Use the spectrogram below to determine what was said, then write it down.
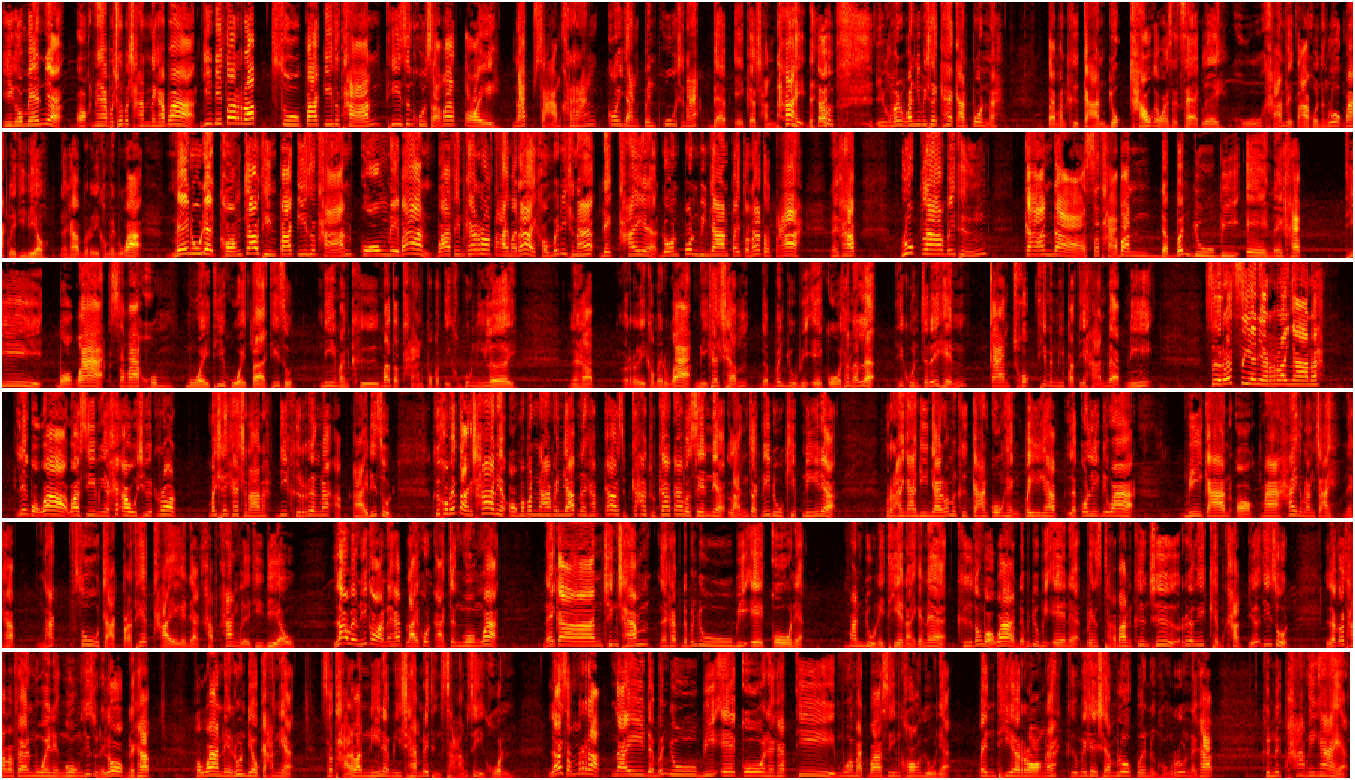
อีกคอมเมนต์เนี่ย ออกแนวประชดประชันนะครับว่า ยินดีต้อนรับสู่ปากีสถานที่ซึ่งคุณสามารถต่อยนับ 3 ครั้งก็ยังเป็นผู้ชนะแบบเอกฉันได้นะครับอีกคอมเมนต์บอกว่านี่ไม่ใช่แค่การป้นนะ แต่มันคือการยกเขากับวันแสกๆเลยโหค้านสายตาคนทั้งโลกมากเลยทีเดียวนะครับหรืออีกคอมเมนต์บอกว่าเมนูเด็ดของเจ้าถิ่นปากีสถานโกงในบ้าน วาฟิมแค่รอดตายมาได้ เขาไม่ได้ชนะเด็กไทยอะโดนป้นวิญญาณไปต่อหน้าต่อตานะครับ ลุกลามไปถึงการด่าสถาบัน WBA นะครับ ที่บอกว่าสมาคมมวยที่ห่วยแตกที่สุด นี่มันคือมาตรฐานปกติของพวกนี้เลยนะครับหรือคอมเมนต์ว่ามีแค่แชมป์ WBA Go เท่านั้นแหละ ที่คุณจะได้เห็นการชกที่มันมีปฏิหารแบบนี้ สื่อรัสเซียเนี่ยรายงานนะ เรียกบอกว่าวาซีมีแค่เอาชีวิตรอด ไม่ใช่แค่ชนะนะ นี่คือเรื่องน่าอับอายที่สุด คือคอมเมนต์ต่างชาติเนี่ยออกมาบรรนามกันยับนะครับ 99.99%เนี่ยหลังจากได้ดูคลิปนี้เนี่ยรายงานยืนยันว่ามันคือการโกงแห่งปีครับ แล้วก็เรียกได้ว่ามีการออกมาให้กำลังใจนะครับ นักสู้จากประเทศไทยกันอย่างคับข้างเลยทีเดียวเล่าแบบนี้ก่อนนะครับ หลายคนอาจจะงงว่าในการชิงแชมป์นะครับ WBA Go เนี่ยมันอยู่ในเทียไหนกันแน่ คือต้องบอกว่า WBA เนี่ยเป็นสถาบันขึ้นชื่อเรื่องที่เข็มขัดเยอะที่สุด แล้วก็ทำให้แฟนมวยเนี่ยงงที่สุดในโลกนะครับ เพราะว่าในรุ่นเดียวกันเนี่ยสถาบันนี้เนี่ยมีแชมป์ได้ถึง 3-4 คน แล้วสำหรับใน WBA Go นะครับที่มูฮัมหมัดวาซีมครองอยู่เนี่ยเป็นเทียร์รองนะ คือไม่ใช่แชมป์โลกเบอร์หนึ่งของรุ่นนะครับ คือนึกภาพง่ายๆอะ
